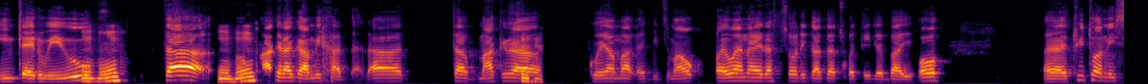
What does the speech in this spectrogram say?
ინტერვიუ და მაგრა გამიხარდა რა და მაგრა გოიამაყები ძმაო ყველანაირად სწორი გადაწყვეტილება იყო. თვითონ ის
